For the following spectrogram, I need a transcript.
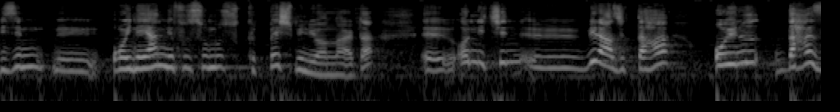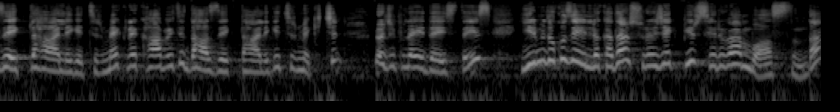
Bizim e, oynayan nüfusumuz 45 milyonlarda. Onun için e, birazcık daha oyunu daha zevkli hale getirmek, rekabeti daha zevkli hale getirmek için Logi Play Days'teyiz. 29 Eylül'e kadar sürecek bir serüven bu aslında.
